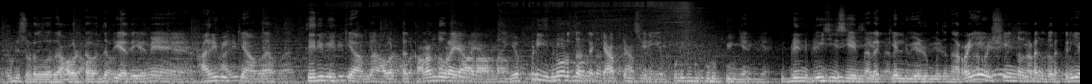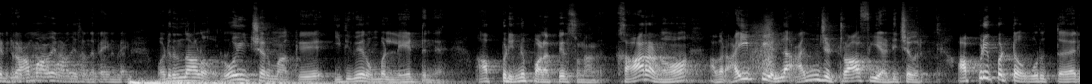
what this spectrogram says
எப்படி சொல்கிறது ஒரு அவர்கிட்ட வந்துட்டு எதையுமே அறிவிக்காம தெரிவிக்காம அவர்கிட்ட கலந்துரையாடாமல் எப்படி இன்னொருத்தர்கிட்ட கேப்டன்சி நீங்கள் பிடிங்கி கொடுப்பீங்க இப்படின்னு பிசிசிஐ மேலே கேள்வி எழும்புது. நிறைய விஷயங்கள் நடக்குது. ஒரு பெரிய ட்ராமாவே நடந்துச்சு அந்த டைமில் பட் இருந்தாலும் ரோஹித் சர்மாக்கு இதுவே ரொம்ப லேட்டுங்க. அப்படின்னு பல பேர் சொன்னாங்க. காரணம் அவர் ஐபிஎல்ல அஞ்சு டிராஃபி அடித்தவர் அப்படிப்பட்ட ஒருத்தர்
